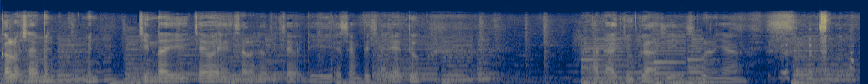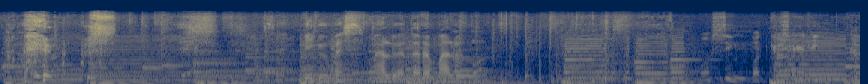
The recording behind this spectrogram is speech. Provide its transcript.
Kalau saya men- mencintai cewek ya, salah satu cewek di SMP saya itu ada juga sih sebenarnya. Bingung mas, malu antara malu. posting podcast sharing Ya,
